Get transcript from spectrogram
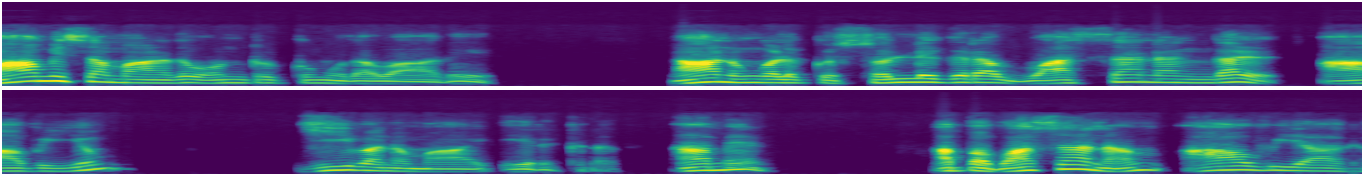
மாமிசமானது ஒன்றுக்கும் உதவாது. நான் உங்களுக்கு சொல்லுகிற வசனங்கள் ஆவியும் ஜீவனுமாய் இருக்கிறது. ஆமேன். அப்ப வசனம் ஆவியாக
